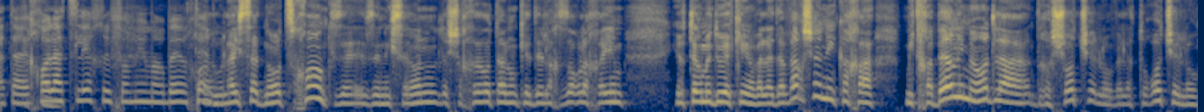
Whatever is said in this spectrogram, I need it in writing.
אתה נכון. יכול להצליח לפעמים הרבה יותר. נכון, אולי סדנאות צחוק, זה, זה ניסיון לשחרר אותנו כדי לחזור לחיים יותר מדויקים. אבל הדבר שאני ככה, מתחבר לי מאוד לדרשות שלו ולתורות שלו,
